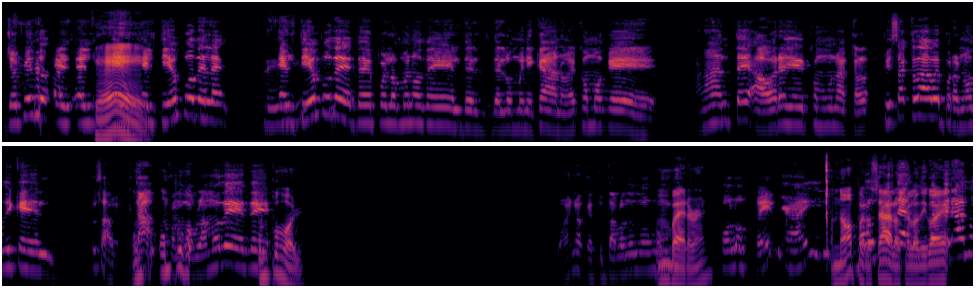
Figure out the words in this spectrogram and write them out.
Yo pienso el, el, ¿Qué? el, el tiempo de la, el tiempo de, de, por lo menos del, del, del dominicano es como que antes, ahora es como una pieza clave, pero no di que el, tú sabes, Un está, hablamos de, de- Un Pujol. Bueno, que tú estás hablando de un, Un veteran. Hall of Famer ahí. No, pero o sea, lo que lo digo es. veterano.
